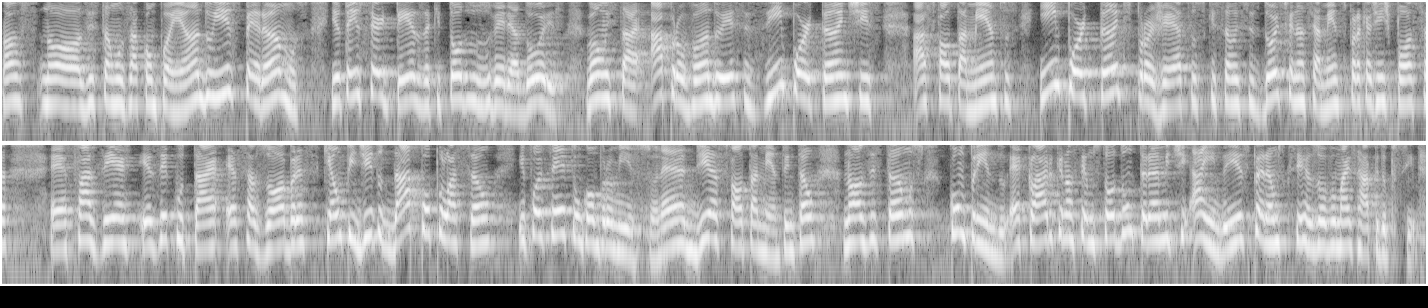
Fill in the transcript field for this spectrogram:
Nós, nós estamos acompanhando e esperamos, e eu tenho certeza que todos os vereadores vão estar aprovando esses importantes asfaltamentos, importantes projetos, que são esses dois financiamentos, para que a gente possa é, fazer, executar essas obras, que é um pedido da população e foi feito um compromisso, né? De asfaltamento. Então, nós estamos cumprindo. É claro que nós temos todo um trâmite ainda e esperamos que se resolva o mais rápido possível.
